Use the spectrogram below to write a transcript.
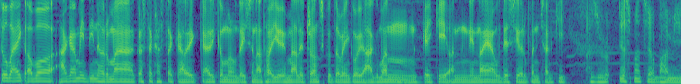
त्यो बाहेक अब आगामी दिनहरूमा कस्ता कस्ता कार्य कार्यक्रमहरू हुँदैछन् अथवा यो हिमालय ट्रन्सको तपाईँको यो आगमनकै केही अन्य नयाँ उद्देश्यहरू पनि छन् कि? हजुर यसमा चाहिँ अब हामी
